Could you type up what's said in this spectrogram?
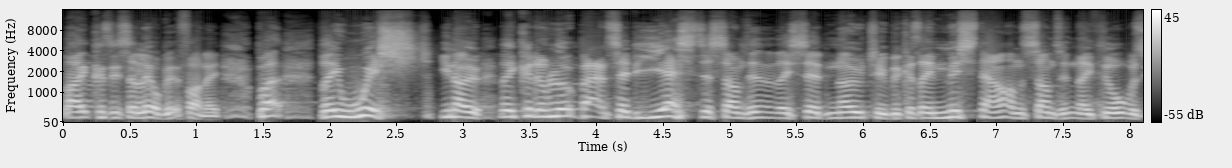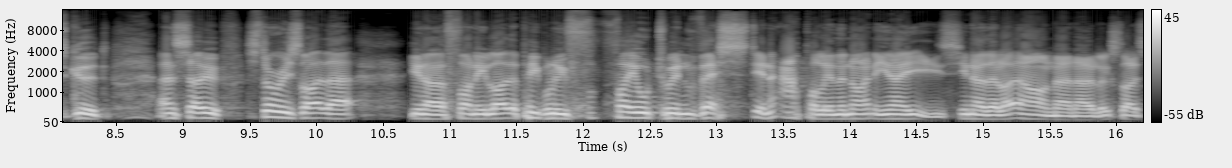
like, because it's a little bit funny. But they wished, you know, they could have looked back and said yes to something that they said no to because they missed out on something they thought was good. And so stories like that, you know, are funny. Like the people who f- failed to invest in Apple in the 1980s. You know, they're like, oh no, no, it looks like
